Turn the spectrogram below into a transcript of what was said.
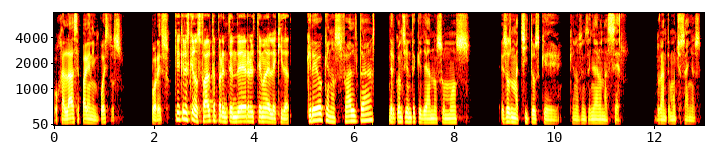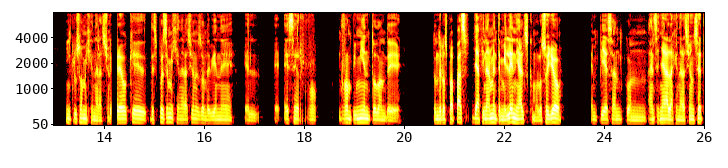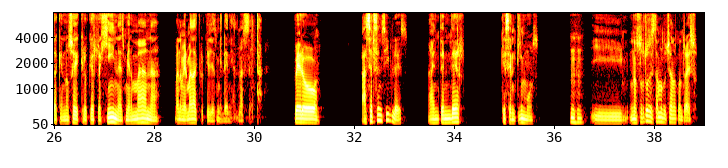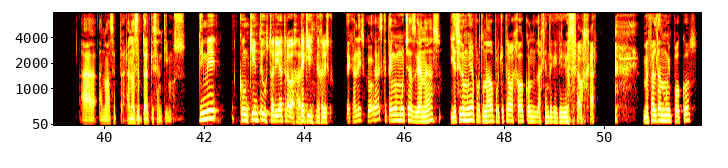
Ojalá se paguen impuestos. Por eso. ¿Qué crees que nos falta para entender el tema de la equidad? Creo que nos falta ser consciente que ya no somos esos machitos que, que nos enseñaron a ser durante muchos años, incluso a mi generación. Creo que después de mi generación es donde viene el, e- ese ro- rompimiento donde, donde los papás, ya finalmente millennials, como lo soy yo, empiezan con, a enseñar a la generación Z, que no sé, creo que es Regina, es mi hermana. Bueno, mi hermana creo que ella es millennial, no es Z. Pero a ser sensibles, a entender que sentimos. Ujú. Y nosotros estamos luchando contra eso, a, a no aceptar, a no aceptar que sentimos. Dime, ¿con quién te gustaría trabajar? De aquí, de Jalisco. De Jalisco, sabes que tengo muchas ganas y he sido muy afortunado porque he trabajado con la gente que he querido trabajar. Me faltan muy pocos,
